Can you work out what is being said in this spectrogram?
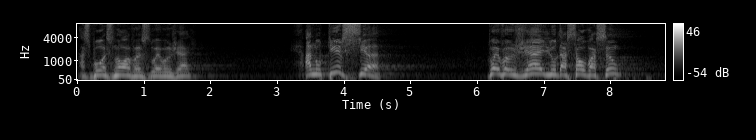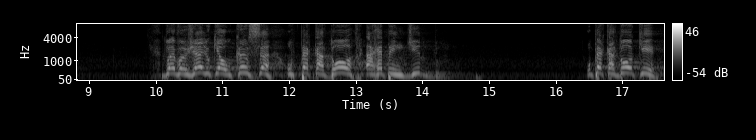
As boas novas do Evangelho, a notícia do Evangelho da salvação, do Evangelho que alcança o pecador arrependido, o pecador que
